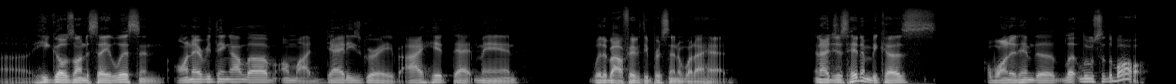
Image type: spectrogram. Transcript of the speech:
Uh, he goes on to say, Listen, on everything I love, on my daddy's grave, I hit that man with about 50% of what I had. And I just hit him because I wanted him to let loose of the ball.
